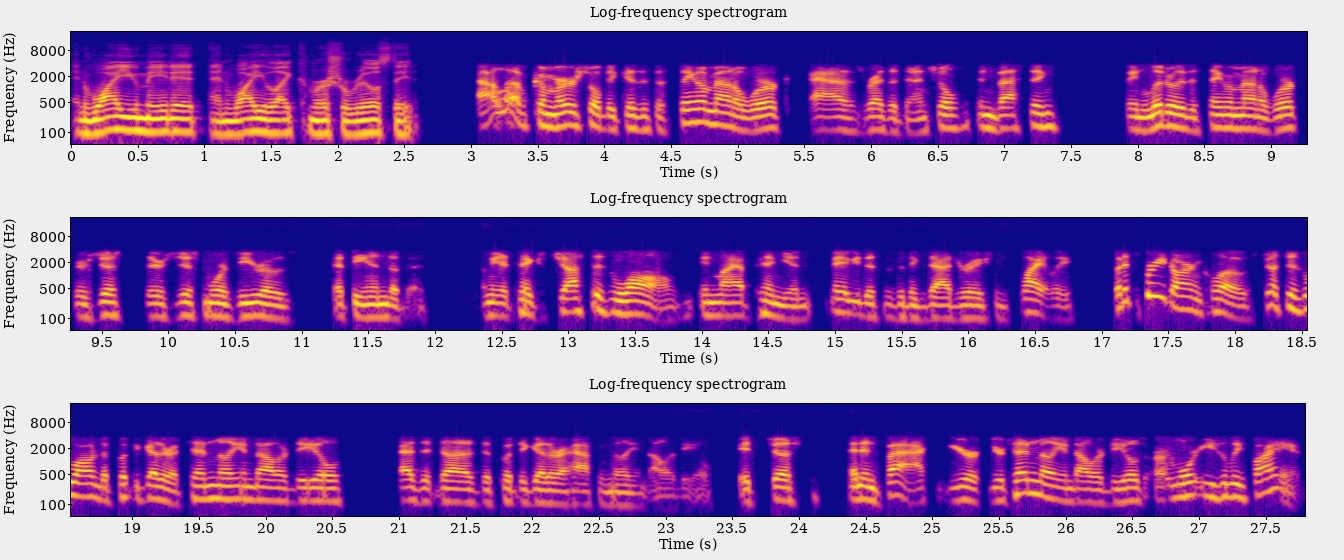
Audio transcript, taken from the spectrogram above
and why you made it and why you like commercial real estate. I love commercial because it's the same amount of work as residential investing. I mean, literally the same amount of work. There's just there's just more zeros at the end of it. I mean, it takes just as long, in my opinion. Maybe this is an exaggeration slightly, but it's pretty darn close. Just as long to put together a ten million dollar deal as it does to put together a half a million dollar deal. It's just and in fact, your your $10 million deals are more easily financed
